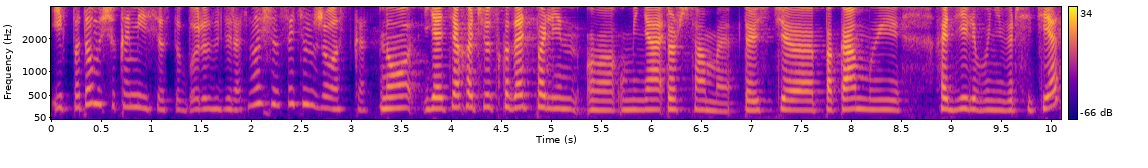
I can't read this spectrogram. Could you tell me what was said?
и потом еще комиссия с тобой разбирается. Ну, в общем, с этим жестко. Но я тебе хочу сказать, Полин, э, у меня то же самое. То есть, э, пока мы ходили в университет,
